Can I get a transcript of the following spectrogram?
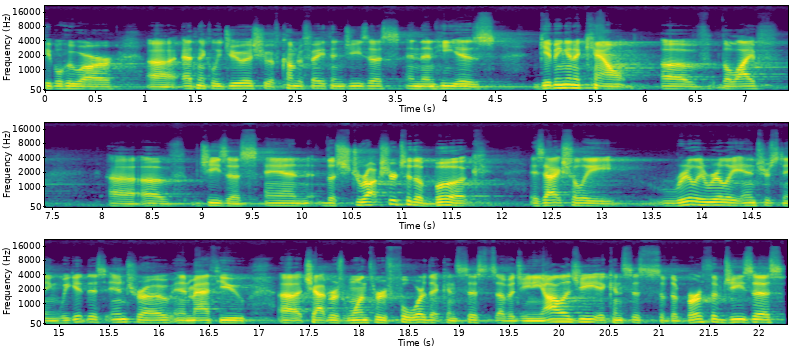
People who are uh, ethnically Jewish, who have come to faith in Jesus, and then he is giving an account of the life uh, of Jesus. And the structure to the book is actually really, really interesting. We get this intro in Matthew uh, chapters 1 through 4 that consists of a genealogy, it consists of the birth of Jesus,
